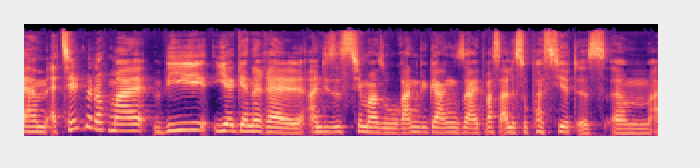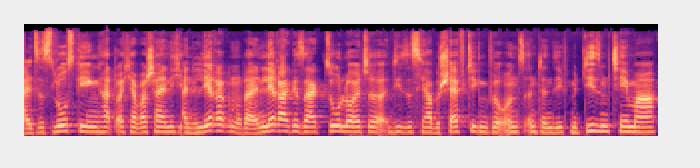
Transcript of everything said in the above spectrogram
Ähm, erzählt mir doch mal, wie ihr generell an dieses Thema so rangegangen seid, was alles so passiert ist. Ähm, als es losging, hat euch ja wahrscheinlich eine Lehrerin oder ein Lehrer gesagt, so Leute, dieses Jahr beschäftigen wir uns intensiv mit diesem Thema.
